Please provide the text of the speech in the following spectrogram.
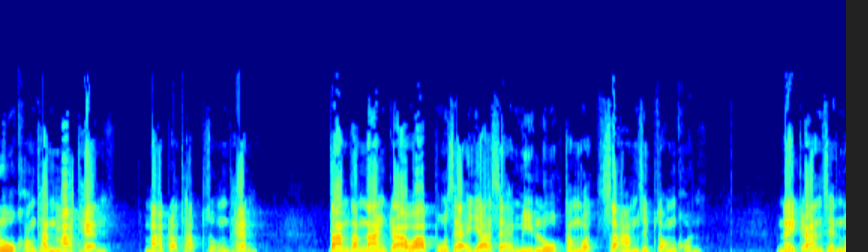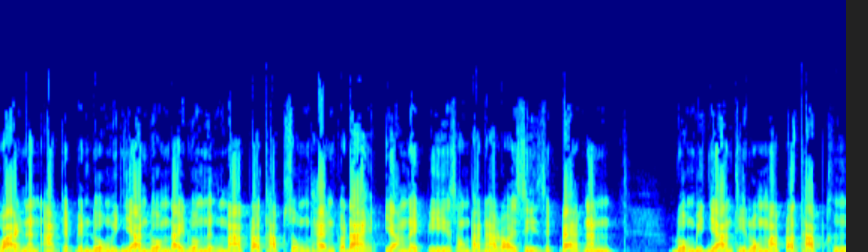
ลูกของท่านมาแทน มาประทับทรงแทน ตามตำนานกล่าวว่าปูแสย่าแสมีลูกทั้งหมด 32 คน ในการเส้นไหว้นั้นอาจจะเป็นดวงวิญญาณดวงใดดวงหนึ่งมาประทับทรงแทนก็ได้ อย่างในปี 2548 นั้น ดวงวิญญาณที่ลงมาประทับคือ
